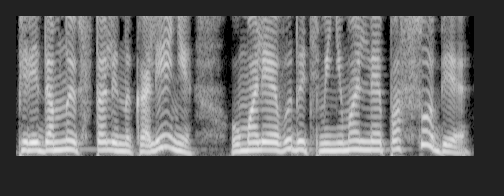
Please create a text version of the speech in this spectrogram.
передо мной встали на колени, умоляя выдать минимальное пособие.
